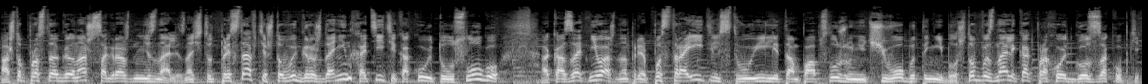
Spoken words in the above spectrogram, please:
а чтобы просто наши сограждане не знали. Значит, вот представьте, что вы, гражданин, хотите какую-то услугу оказать, неважно, например, по строительству или там по обслуживанию чего бы то ни было, чтобы вы знали, как проходят госзакупки.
